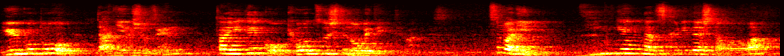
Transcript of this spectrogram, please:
ということをダニエル書全体でこう共通して述べていってるわけです。つまり人間が作り出したものは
